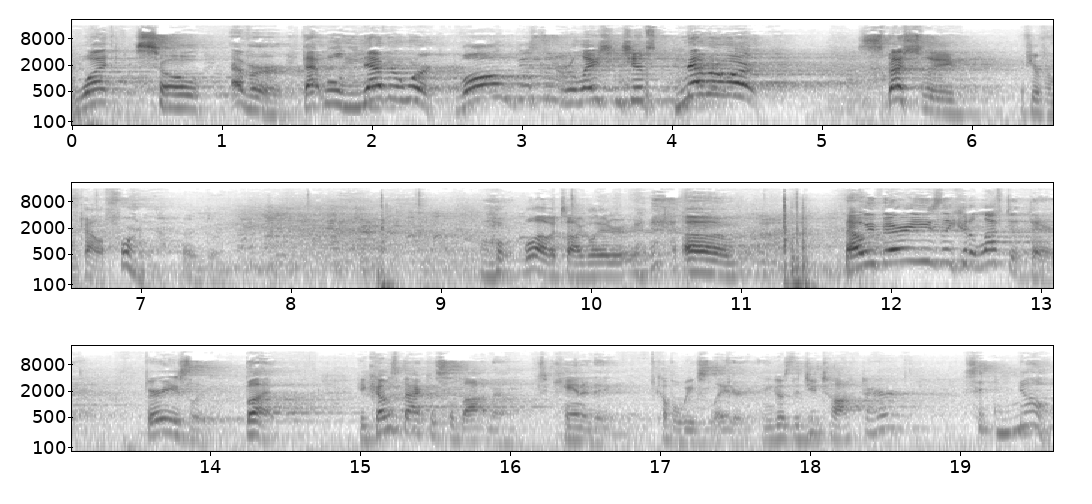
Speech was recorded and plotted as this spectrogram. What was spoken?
whatsoever. That will never work. Long distance relationships never work, especially if you're from California. we'll have a talk later. Um, now, we very easily could have left it there very easily. But he comes back to Soldotna to candidate a couple weeks later. And he goes, Did you talk to her? I said, No.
